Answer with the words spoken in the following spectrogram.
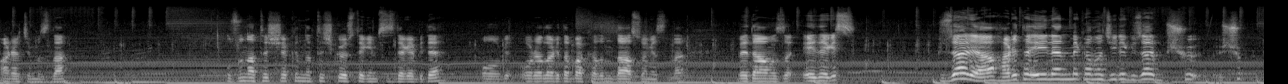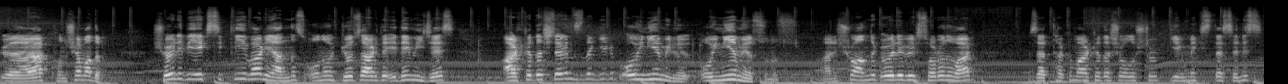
Aracımızla. Uzun atış, yakın atış göstereyim sizlere bir de. Or oraları da bakalım daha sonrasında. Vedamızı ederiz. Güzel ya. Harita eğlenmek amacıyla güzel. Şu şu ya, konuşamadım. Şöyle bir eksikliği var yalnız. Onu göz ardı edemeyeceğiz. Arkadaşlarınızla girip oynayamıyor, oynayamıyorsunuz. Hani şu anlık öyle bir sorunu var. Mesela takım arkadaşı oluşturup girmek isteseniz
